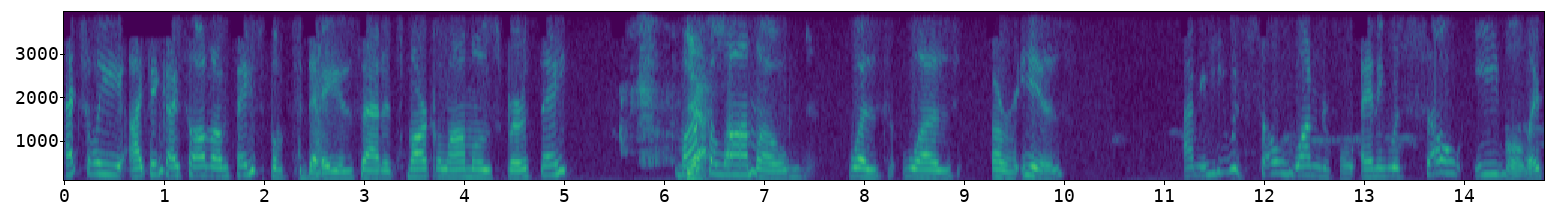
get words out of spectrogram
actually, I think I saw it on Facebook today. Is that it's Marc Alaimo's birthday? Marc Yes. Alaimo was was or is. I mean, he was so wonderful and he was so evil. It's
